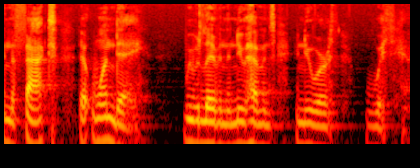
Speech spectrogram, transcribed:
in the fact that one day we would live in the new heavens and new earth with him.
